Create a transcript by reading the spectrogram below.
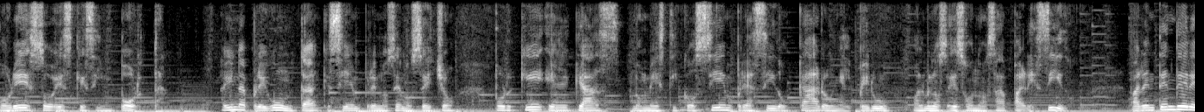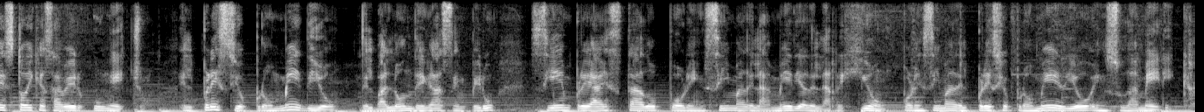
Por eso es que se importa. Hay una pregunta que siempre nos hemos hecho. ¿Por qué el gas doméstico siempre ha sido caro en el Perú? O al menos eso nos ha parecido. Para entender esto hay que saber un hecho. El precio promedio del balón de gas en Perú siempre ha estado por encima de la media de la región, por encima del precio promedio en Sudamérica.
